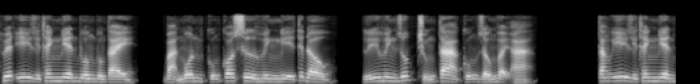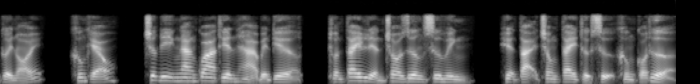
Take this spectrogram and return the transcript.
Huyết y gì thanh niên buông buông tay, bản môn cũng có sư huynh nghĩ tiếp đâu, Lý huynh giúp chúng ta cũng giống vậy à. Tăng y gì thanh niên cười nói, không khéo, trước đi ngang qua thiên hà bên kia, thuận tay liền cho Dương sư Minh, hiện tại trong tay thực sự không có thừa.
